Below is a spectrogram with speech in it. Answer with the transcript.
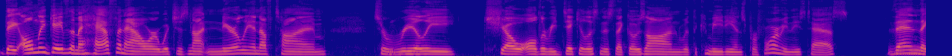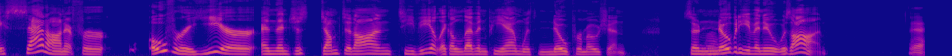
they only gave them a half an hour, which is not nearly enough time to mm-hmm. really show all the ridiculousness that goes on with the comedians performing these tasks. Then mm-hmm. they sat on it for over a year and then just dumped it on TV at like 11 p.m. with no promotion. So nobody even knew it was on. Yeah.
